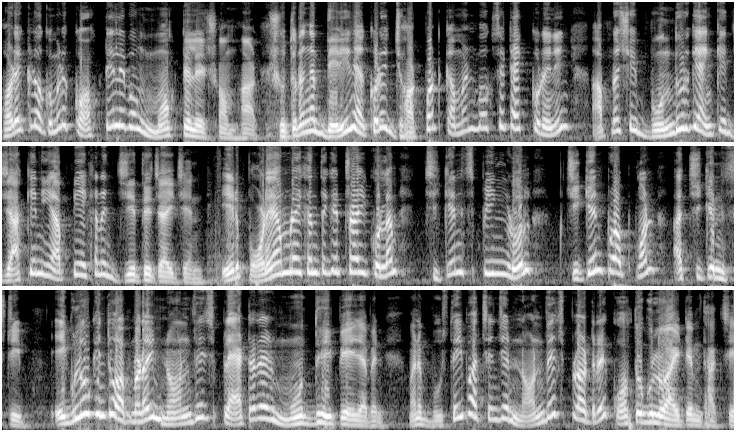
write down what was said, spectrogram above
হরেক রকমের ককটেল এবং মকটেলের সম্হার সুতরাং আর দেরি না করে ঝটপট কমেন্ট বক্সে ট্যাগ করে নিন আপনার সেই বন্ধুর গ্যাংকে যাকে নিয়ে আপনি এখানে যেতে চাইছেন। এরপরে আমরা এখান থেকে ট্রাই করলাম chicken spring roll chicken popcorn আর চিকেন স্টিপ এগুলোও কিন্তু আপনারা ওই ননভেজ প্ল্যাটারের মধ্যেই পেয়ে যাবেন। মানে বুঝতেই পাচ্ছেন যে ননভেজ প্ল্যাটারে কতগুলো আইটেম থাকছে।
